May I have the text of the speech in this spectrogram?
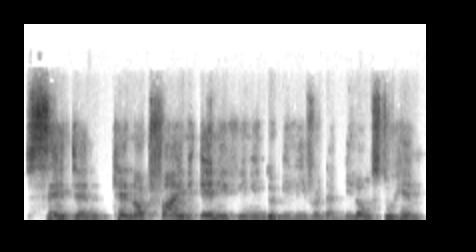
Satan cannot find anything in the believer that belongs to him.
